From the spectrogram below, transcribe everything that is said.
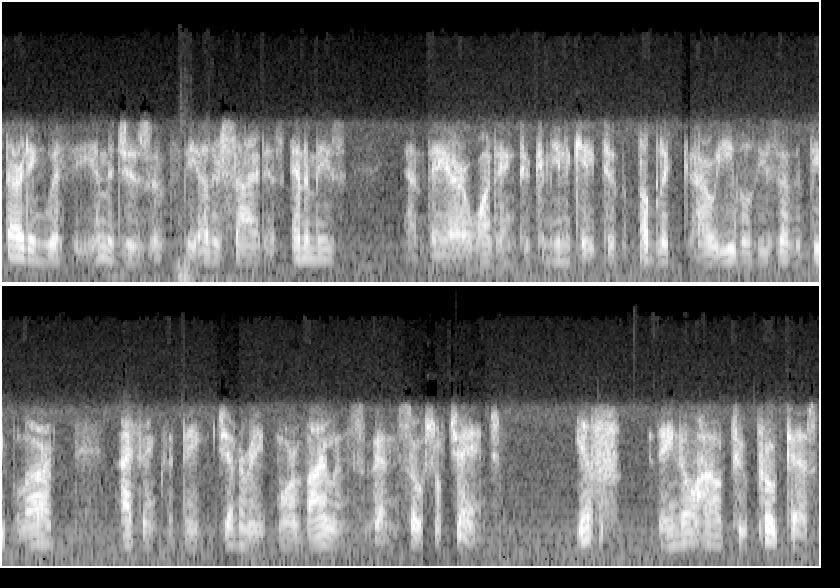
starting with the images of the other side as enemies, and they are wanting to communicate to the public how evil these other people are, I think that they generate more violence than social change. If they know how to protest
